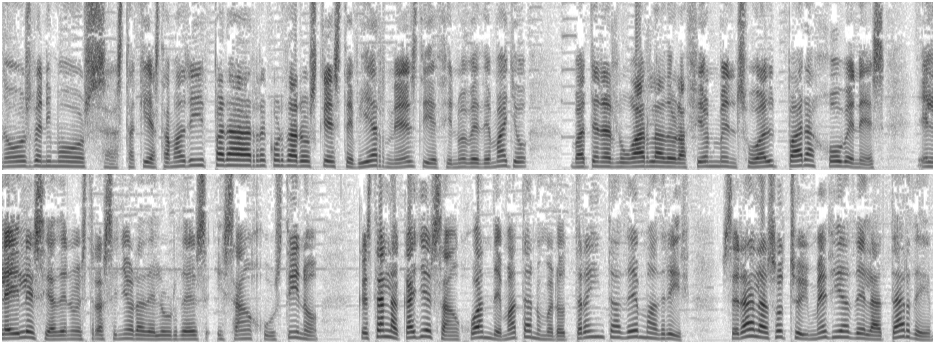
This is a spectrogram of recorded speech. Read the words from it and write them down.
Nos venimos hasta aquí, hasta Madrid, para recordaros que este viernes 19 de mayo va a tener lugar la adoración mensual para jóvenes en la iglesia de Nuestra Señora de Lourdes y San Justino, que está en la calle San Juan de Mata número 30 de Madrid. Será a las ocho y media de la tarde.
